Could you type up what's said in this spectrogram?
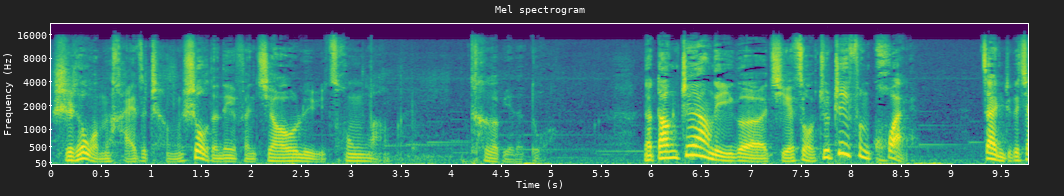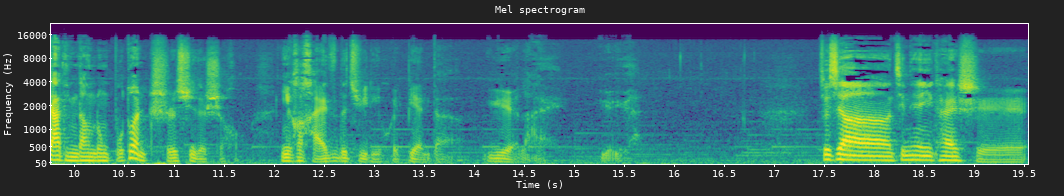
使得我们孩子承受的那份焦虑、匆忙特别的多。那当这样的一个节奏，就这份快，在你这个家庭当中不断持续的时候，你和孩子的距离会变得越来越远。就像今天一开始。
